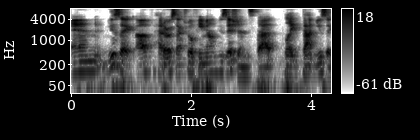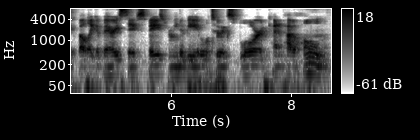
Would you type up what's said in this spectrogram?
and music of heterosexual female musicians. That like that music felt like a very safe space for me to be able to explore and kind of have a home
